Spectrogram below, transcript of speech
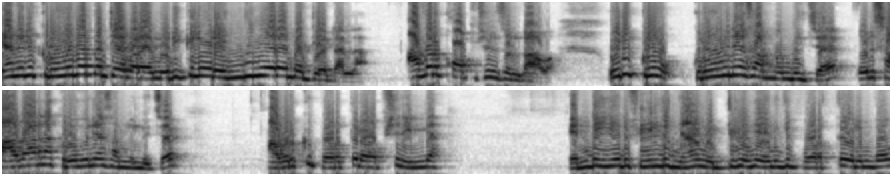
ഞാനൊരു ക്രൂവിനെ പറ്റിയാ പറയുന്നത്. ഒരിക്കലും ഒരു എഞ്ചിനീയറെ പറ്റിയിട്ടല്ല. അവർക്ക് ഓപ്ഷൻസ് ഉണ്ടാവുക. ഒരു ക്രൂ ക്രൂവിനെ സംബന്ധിച്ച് ഒരു സാധാരണ ക്രൂവിനെ സംബന്ധിച്ച് അവർക്ക് പുറത്തൊരു ഓപ്ഷൻ ഇല്ല. എന്റെ ഈ ഒരു ഫീൽഡ് ഞാൻ വെട്ടി കഴിഞ്ഞാൽ എനിക്ക് പുറത്ത് വരുമ്പോൾ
